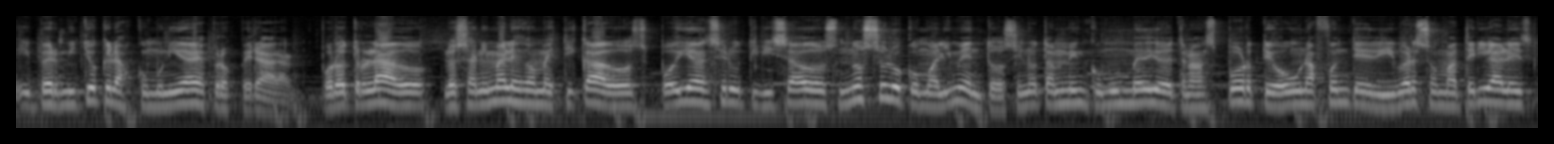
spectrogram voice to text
y permitió que las comunidades prosperaran. Por otro lado, los animales domesticados podían ser utilizados no solo como alimentos, sino también como un medio de transporte o una fuente de diversos materiales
